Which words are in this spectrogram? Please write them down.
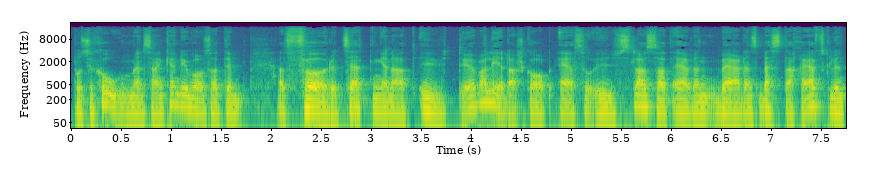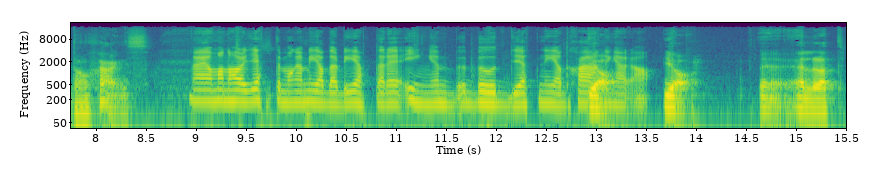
position. Men sen kan det ju vara så att, det, att förutsättningarna att utöva ledarskap är så usla så att även världens bästa chef skulle inte ha en chans. Nej, om man har jättemånga medarbetare, ingen budget, nedskärningar. Ja, ja. Eh, eller att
